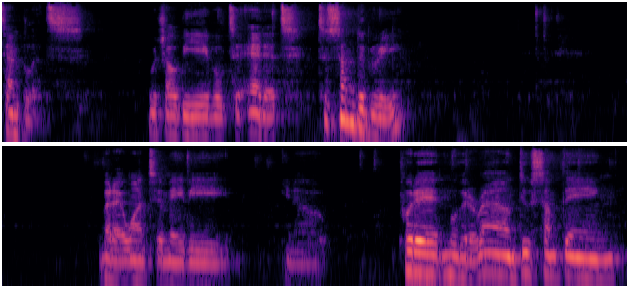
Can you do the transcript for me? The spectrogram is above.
templates, which I'll be able to edit to some degree. But I want to maybe, you know, put it, move it around, do something.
